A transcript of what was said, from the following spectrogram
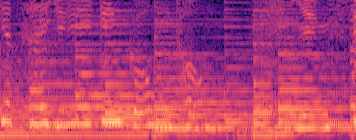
一切已经共同，仍是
